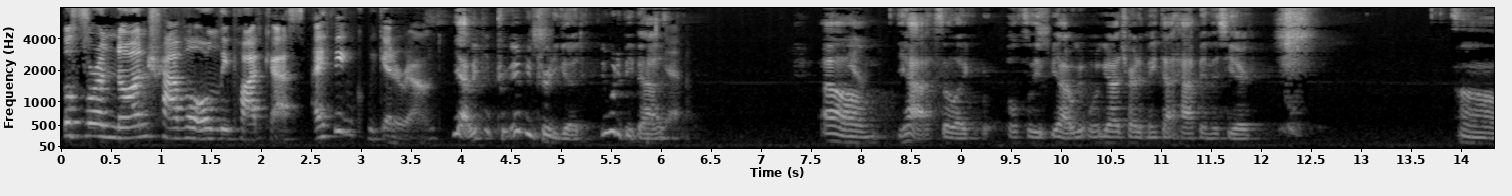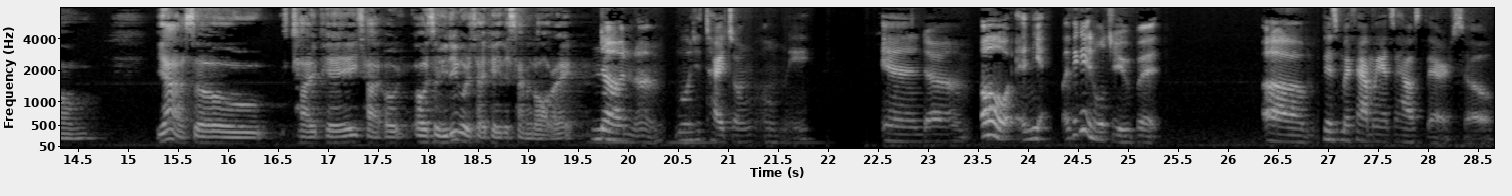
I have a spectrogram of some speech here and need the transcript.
But for a non-travel only podcast, I think we get around. Yeah, we'd be pre- it'd be pretty good. It wouldn't be bad. Yeah. Um, yeah. So like, hopefully, yeah, we, we gotta try to make that happen this year. Um, yeah. So Taipei. Tai- oh, oh, so you didn't go to Taipei this time at all, right? No, no, we went to Taichung only, and um, oh, and yeah, I think I told you, but um, because my family has a house there, so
